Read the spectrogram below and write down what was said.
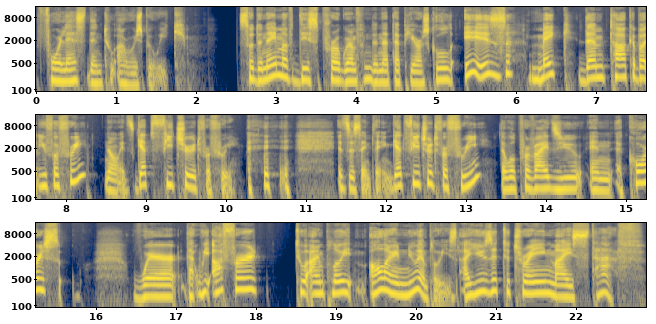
for less than two hours per week. So, the name of this program from the Nata PR School is Make Them Talk About You for Free. No, it's Get Featured for Free. it's the same thing. Get Featured for Free that will provide you in a course where that we offer to our employee, all our new employees. I use it to train my staff.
